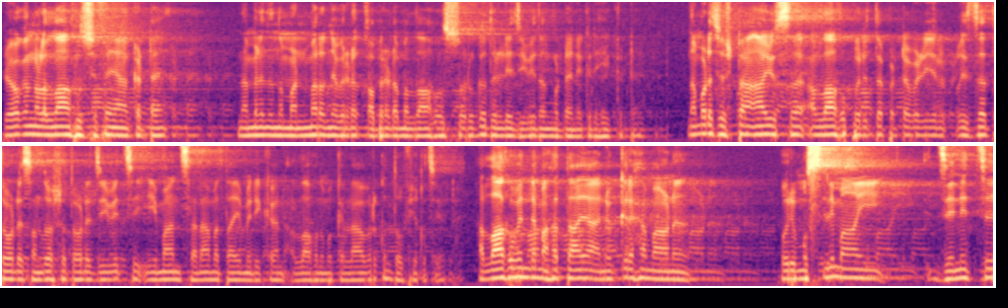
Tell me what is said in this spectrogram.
രോഗങ്ങൾ അള്ളാഹു ശിഫയാക്കട്ടെ നമ്മിൽ നിന്ന് മൺമറഞ്ഞവരുടെ കബറിടം അള്ളാഹു സ്വർഗതുല്യ ജീവിതം കൊണ്ട് അനുഗ്രഹിക്കട്ടെ നമ്മുടെ ശിഷ്ട ആയുസ് അള്ളാഹു പൊരുത്തപ്പെട്ട വഴിയിൽ ഇജ്ജത്തോടെ സന്തോഷത്തോടെ ജീവിച്ച് ഈമാൻ സലാമത്തായി മരിക്കാൻ അള്ളാഹു നമുക്ക് എല്ലാവർക്കും തോഫിക്ക് ചെയ്യട്ടെ. അള്ളാഹുവിന്റെ മഹത്തായ അനുഗ്രഹമാണ് ഒരു മുസ്ലിമായി ജനിച്ച്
